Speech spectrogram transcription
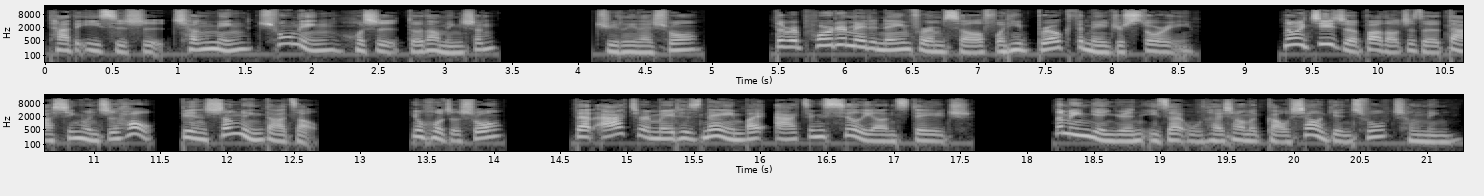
它的意思是成名、出名或是得到名声。举例来说，The reporter made a name for himself when he broke the major story。那位记者报道这则大新闻之后，便声名大噪。 又或者说，That actor made his name by acting silly on stage。那名演员以在舞台上的搞笑演出成名。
